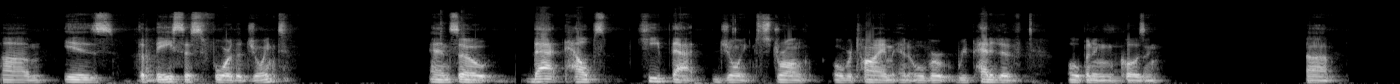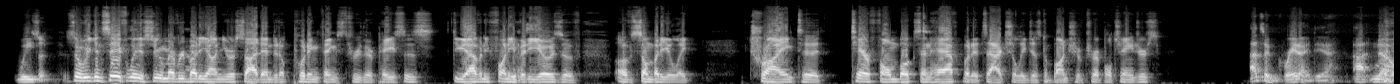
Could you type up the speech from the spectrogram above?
um, is the basis for the joint, and so that helps keep that joint strong over time and over repetitive opening and closing. Uh, we So, so we can safely assume everybody on your side ended up putting things through their paces. Do you have any funny Yes. videos of of somebody like trying to tear phone books in half, but it's actually just a bunch of triple changers? that's a great idea. Uh, no,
